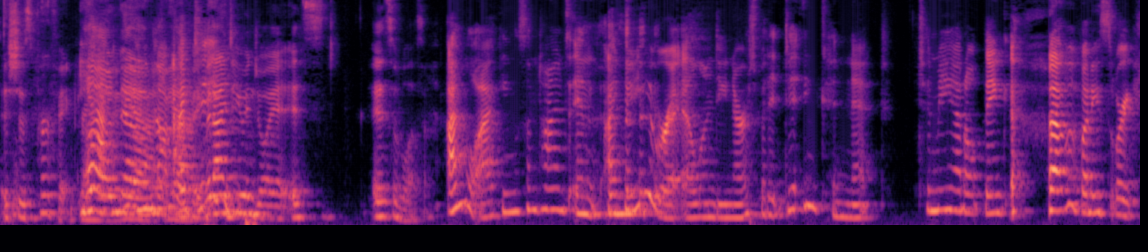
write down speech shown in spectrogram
it's just perfect. Yeah, oh no, yeah, not yeah. perfect, but I do enjoy it. It's It's a blessing. I'm lacking sometimes, and I knew you were an L and D nurse, but it didn't connect to me. I don't think. I have a funny story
